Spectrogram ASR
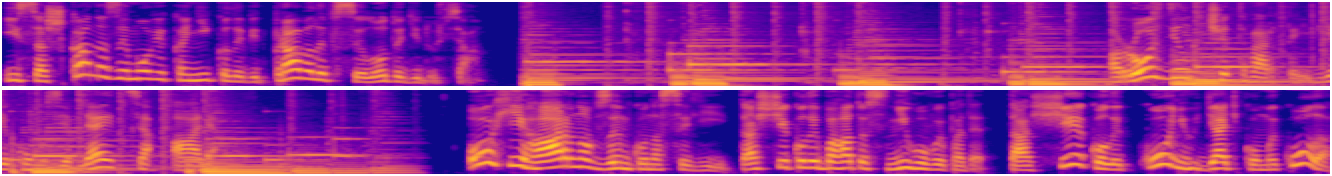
І Сашка на зимові канікули відправили в село до дідуся. Розділ четвертий, в якому з'являється Аля. Ох і гарно взимку на селі, та ще коли багато снігу випаде, та ще коли конюх дядько Микола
